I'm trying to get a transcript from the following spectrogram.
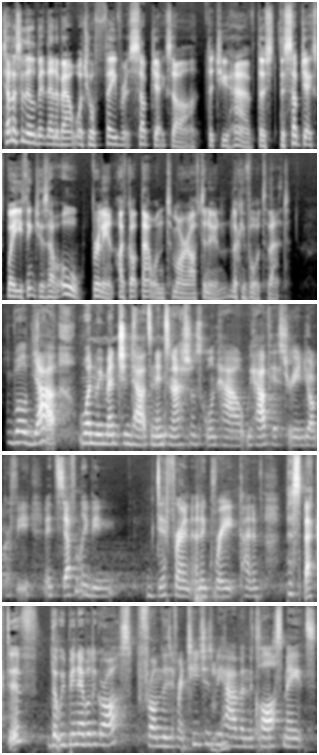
tell us a little bit then about what your favourite subjects are that you have. The, the subjects where you think to yourself, oh, brilliant, I've got that one tomorrow afternoon. Looking forward to that. Well, yeah, when we mentioned how it's an international school and how we have history and geography, it's definitely been different and a great kind of perspective that we've been able to grasp from the different teachers mm-hmm. we have and the classmates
